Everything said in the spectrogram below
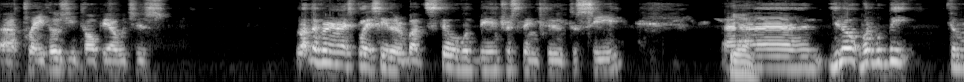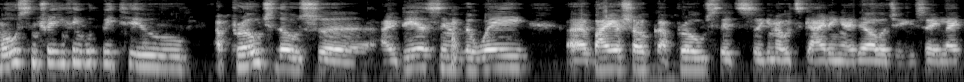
uh, Plato's Utopia, which is not a very nice place either, but still would be interesting to to see. Yeah. And you know what would be the most intriguing thing would be to approach those uh, ideas in the way uh, Bioshock approached its, uh, you know, its guiding ideology. You say, like,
